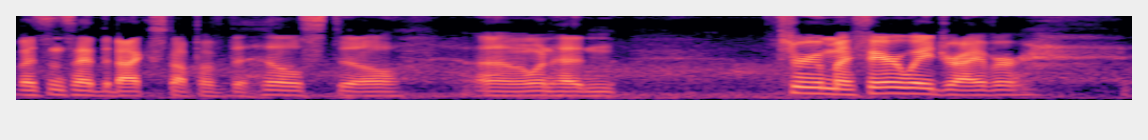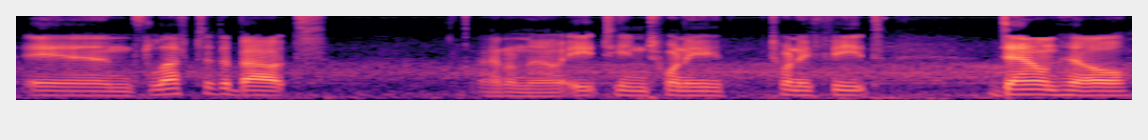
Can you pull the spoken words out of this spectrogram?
But since I had the backstop of the hill still, um, I went ahead and threw my fairway driver and left it about, I don't know, 18, 20, 20 feet downhill.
